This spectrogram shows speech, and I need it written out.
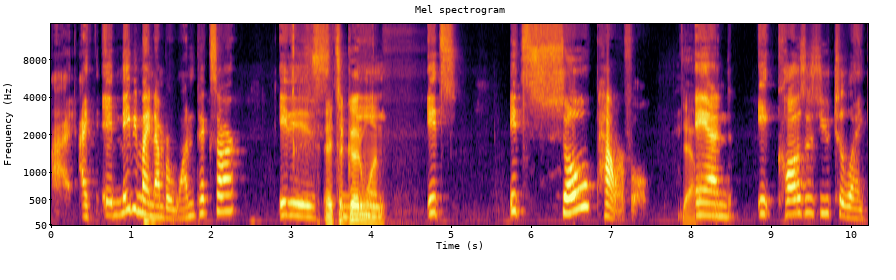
I, I it may be my number one Pixar. It is. It's a good me- one. It's it's so powerful, Yeah. and it causes you to like,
